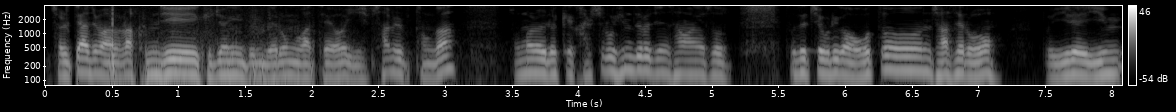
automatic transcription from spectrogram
절대 하지 말아라. 금지 규정이 좀 내려온 것 같아요. 23일부터인가? 정말로 이렇게 갈수록 힘들어진 상황에서 도대체 우리가 어떤 자세로 또 일에 임,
